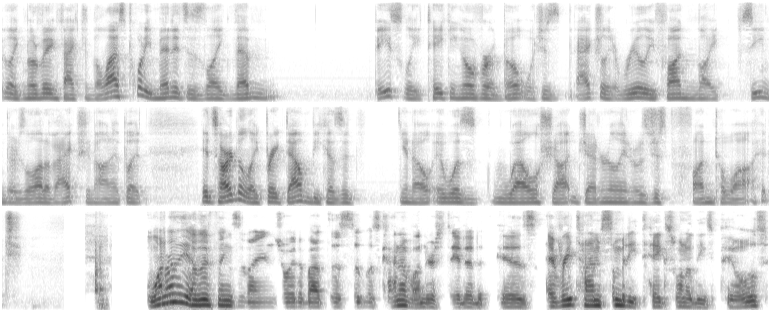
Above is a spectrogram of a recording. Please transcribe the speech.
like motivating factor. The last twenty minutes is like them basically taking over a boat, which is actually a really fun like scene. There's a lot of action on it, but it's hard to like break down because it you know it was well shot generally, and it was just fun to watch. One of the other things that I enjoyed about this that was kind of understated is every time somebody takes one of these pills,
